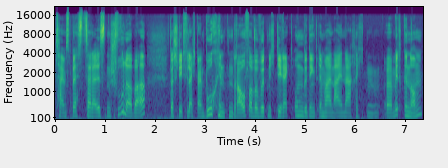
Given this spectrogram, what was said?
Times Bestseller ist, ein Schwuler war. Das steht vielleicht beim Buch hinten drauf, aber wird nicht direkt unbedingt immer in allen Nachrichten äh, mitgenommen.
